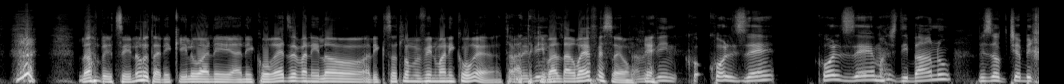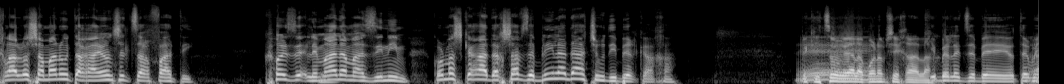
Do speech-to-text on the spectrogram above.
לא, ברצינות, אני כאילו, אני, אני קורא את זה ואני לא, אני קצת לא מבין מה אני קורא. אתה, אתה מבין? קיבלת 4-0 היום, אתה אחי. מבין? כל זה, כל זה מה שדיברנו, וזאת כשבכלל לא שמענו את הרעיון של צרפתי. כל זה, למען המאזינים. כל מה שקרה עד עכשיו זה בלי לדעת שהוא דיבר ככה. בקיצור, אה, יאללה, בוא נמשיך הלאה. קיבל את זה ביותר מדי,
